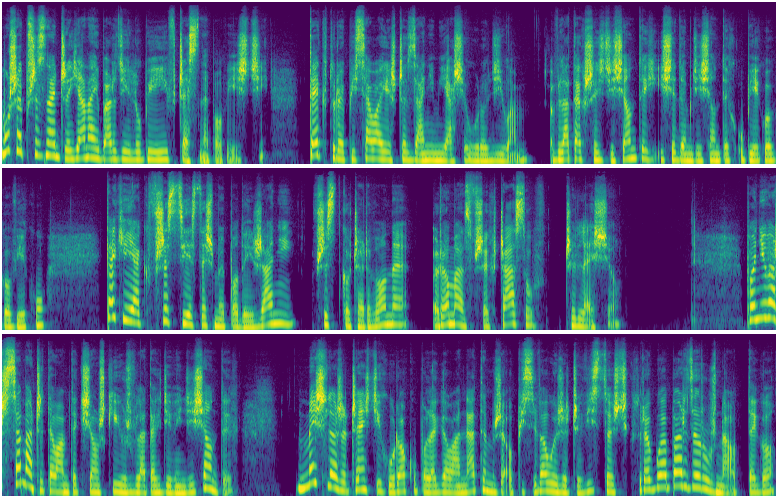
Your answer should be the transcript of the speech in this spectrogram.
Muszę przyznać, że ja najbardziej lubię jej wczesne powieści. Te, które pisała jeszcze zanim ja się urodziłam, w latach 60. i 70. ubiegłego wieku, takie jak Wszyscy jesteśmy podejrzani, Wszystko czerwone, Romans wszechczasów czy Lesio. Ponieważ sama czytałam te książki już w latach 90., myślę, że część ich uroku polegała na tym, że opisywały rzeczywistość, która była bardzo różna od tego,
